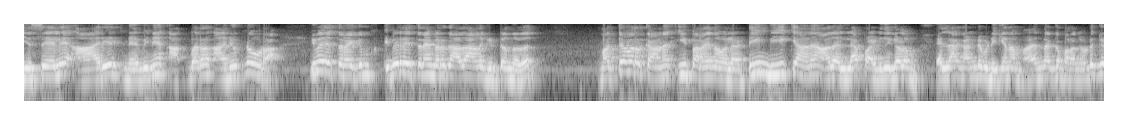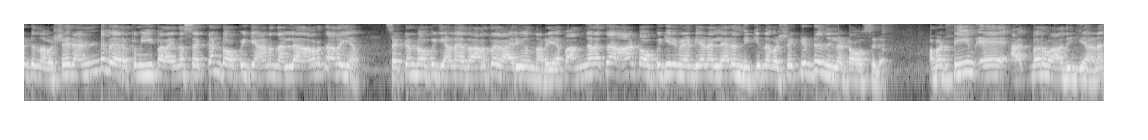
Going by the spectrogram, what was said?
ജിസേൽ ആര്യൻ നെവിന് അക്ബർ അനുനൂറ ഇവർ ഇത്രയ്ക്കും ഇവർ ഇത്രയും പേർക്ക് അതാണ് കിട്ടുന്നത്. മറ്റവർക്കാണ് ഈ പറയുന്ന പോലെ ടീം ബിക്കാണ് അതല്ല പഴുതികളും എല്ലാം കണ്ടുപിടിക്കണം എന്നൊക്കെ പറഞ്ഞുകൊണ്ട് കിട്ടുന്നത്. പക്ഷേ രണ്ട് പേർക്കും ഈ പറയുന്ന സെക്കൻഡ് ടോപ്പിക്കാണ് നല്ല അവർക്കറിയാം. സെക്കൻഡ് ടോപ്പിക്കാണ് യഥാർത്ഥ കാര്യം എന്നറിയാം. അപ്പം അങ്ങനത്തെ ആ ടോപ്പിക്കിന് വേണ്ടിയാണ് എല്ലാവരും നിൽക്കുന്നത്. പക്ഷേ കിട്ടുന്നില്ല ടോസിൽ അപ്പം ടീം എ അക്ബർ വാദിക്കുകയാണ്.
